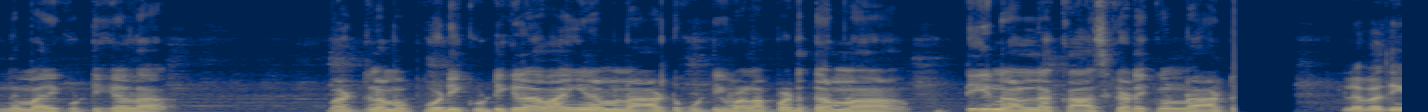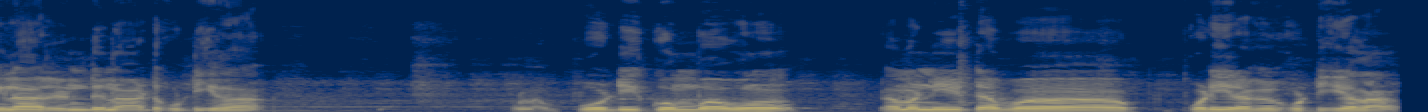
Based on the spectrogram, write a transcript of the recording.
இந்த மாதிரி குட்டிகள் தான். பட் நம்ம பொடி குட்டிகளாக வாங்கி நம்ம நாட்டு குட்டி வளப்படுத்தோம்னா குட்டிக்கு நல்ல காசு கிடைக்கும். நாட்டு இல்லை பார்த்தீங்களா ரெண்டு நாட்டு குட்டிக்கு தான். பொடி கொம்பாவும் நம்ம நீட்டாக பொடி ரக தான்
